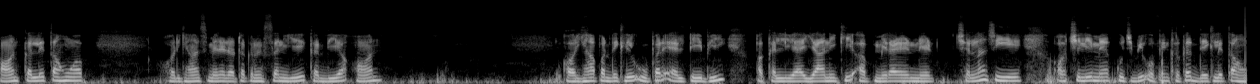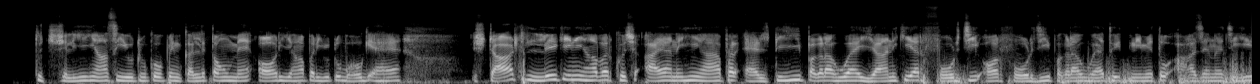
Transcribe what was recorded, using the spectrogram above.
ऑन कर लेता हूँ अब। और यहाँ से मैंने डाटा कनेक्शन ये कर दिया ऑन और यहाँ पर देख लीजिए, ऊपर एलटी भी पकड़ लिया है। यानी कि अब मेरा नेट चलना चाहिए। और चलिए मैं कुछ भी ओपन कर कर देख लेता हूँ। तो चलिए यहाँ से यूट्यूब को ओपन कर लेता हूँ मैं। और यहाँ पर यूट्यूब हो गया है स्टार्ट लेकिन यहाँ पर कुछ आया नहीं। यहाँ पर एल पकड़ा हुआ है। यानी कि यार 4G और 4G पकड़ा हुआ है तो इतनी में तो आ जाना चाहिए।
